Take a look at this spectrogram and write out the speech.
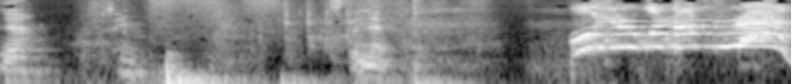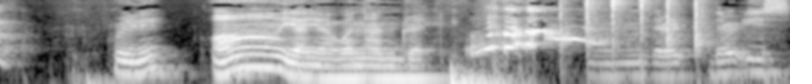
Yeah. Same. It's the net. Oh, you're 100. Really? Oh, yeah, yeah, 100. Mm, there, there is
